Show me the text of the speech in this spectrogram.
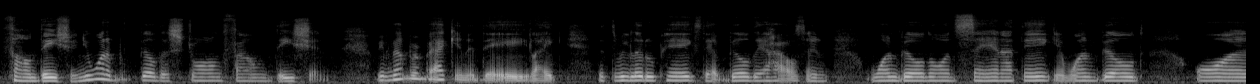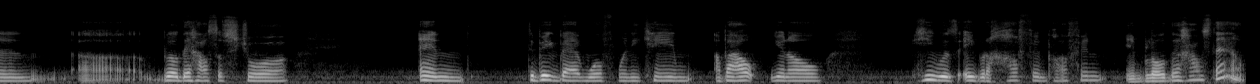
foundation. You want to build a strong foundation. Remember back in the day like the three little pigs that build their house and one build on sand i think and one build on uh, build their house of straw. And the big bad wolf when he came about you know he was able to huff and puff and, and blow the house down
